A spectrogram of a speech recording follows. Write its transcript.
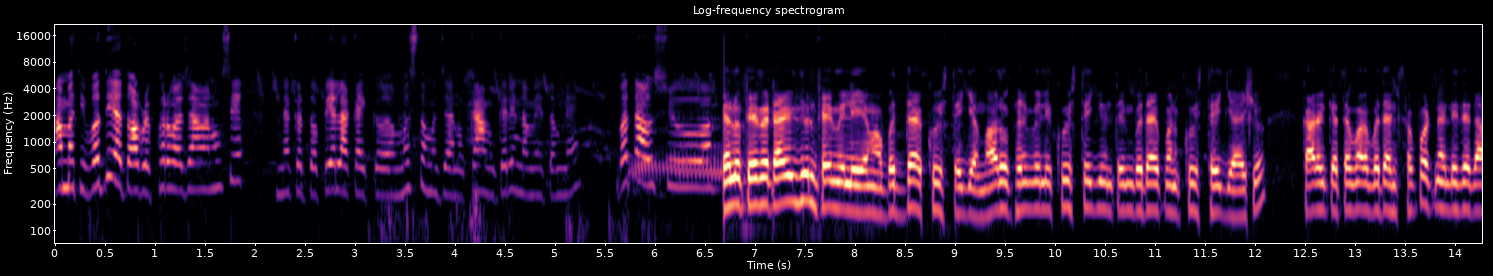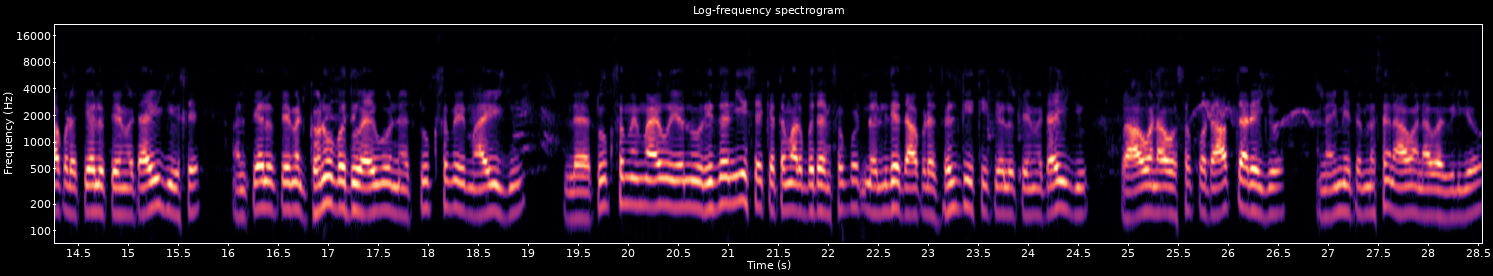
આમાંથી વધીએ તો આપણે ફરવા જવાનું છે. નકર તો પેલા કંઈક મસ્ત મજાનું કામ કરીને અમે તમને બતાવશું. પેલું પેમેન્ટ આવી ગયું ને ફેમિલી એમાં બધા ખુશ થઈ ગયા. મારું ફેમિલી ખુશ થઈ ગયું ને તમે બધા પણ ખુશ થઈ ગયા હશો. કારણ કે તમારા બધાને સપોર્ટના લીધે જ આપણે પહેલું પેમેન્ટ આવી ગયું છે. અને પહેલું પેમેન્ટ ઘણું બધું આવ્યું ને ટૂંક સમયમાં આવી ગયું. એટલે ટૂંક સમયમાં આવ્યું એનું રીઝન એ છે કે તમારા બધાને સપોર્ટને લીધે જ આપણે જલ્દીથી પહેલું પેમેન્ટ આવી ગયું. તો આવો ને આવો સપોર્ટ આપતા રહેજો. અને અમે તમને છે ને આવા ને આવા વીડિયો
